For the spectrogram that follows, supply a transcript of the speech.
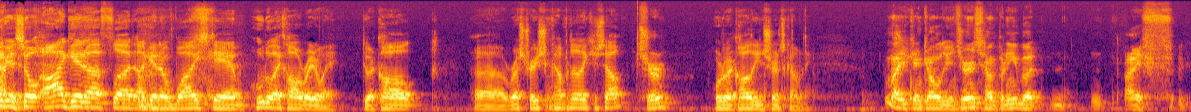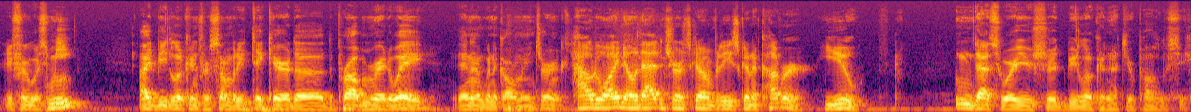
Okay, so I get a flood. I get a Y stamp. Who do I call right away? Do I call a restoration company like yourself, sure. or do I call the insurance company? Well, you can call the insurance company, but I, if it was me, I'd be looking for somebody to take care of the, the problem right away. Then I'm going to call my insurance. How do I know that insurance company is going to cover you Mm, That's where you should be looking at your policy.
